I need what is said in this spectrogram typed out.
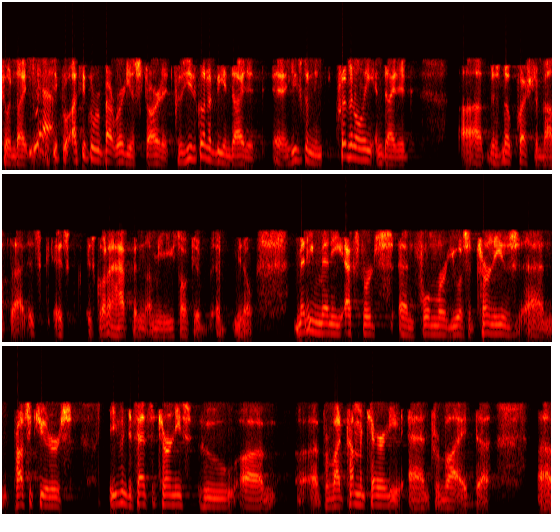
to indictment. Yeah. I think we're, I think we're about ready to start it because he's going to be indicted. Uh, he's going to be criminally indicted. Uh, there's no question about that. It's it's it's going to happen. I mean, you talk to uh, you know many many experts and former U.S. attorneys and prosecutors, even defense attorneys who um, uh, provide commentary and provide uh, uh,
